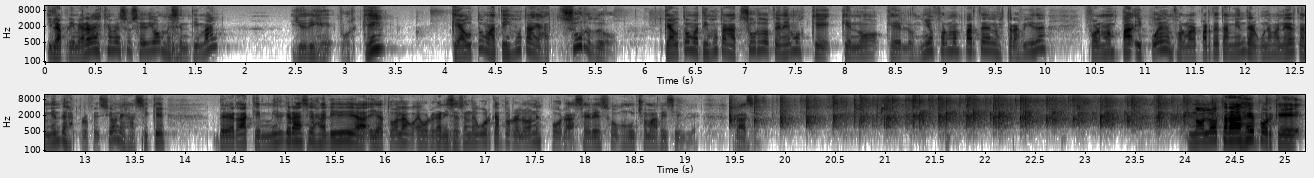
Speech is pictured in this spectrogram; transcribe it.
Y la primera vez que me sucedió, me sentí mal. Y yo dije, ¿por qué? ¿Qué automatismo tan absurdo? ¿Qué automatismo tan absurdo tenemos que, que, no, que los niños forman parte de nuestras vidas forman y pueden formar parte también de alguna manera también de las profesiones? Así que de verdad que mil gracias a Lidia y a toda la organización de Work Torrelones por hacer eso mucho más visible. Gracias. no lo traje porque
